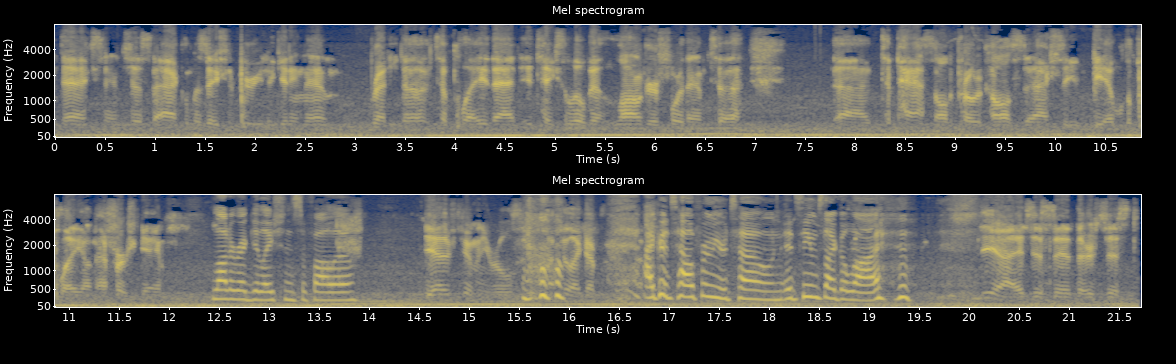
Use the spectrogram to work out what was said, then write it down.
index and just the acclimatization period of getting them ready to, to play that it takes a little bit longer for them to uh, to pass all the protocols to actually be able to play on that first game. a lot of regulations to follow. Yeah, there's too many rules. I feel like I've, I could tell from your tone. It seems like a lot. yeah, it's just that there's just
